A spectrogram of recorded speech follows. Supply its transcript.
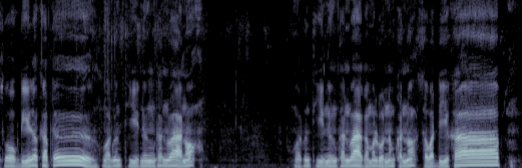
โชคดีแล้วครับเด้อหวดวันที่หนึ่งท่านว่าเนาะหวดวันที่หนึ่งท่านว่ากับมาหล่นน้ำกันเนาะสวัสดีครับ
